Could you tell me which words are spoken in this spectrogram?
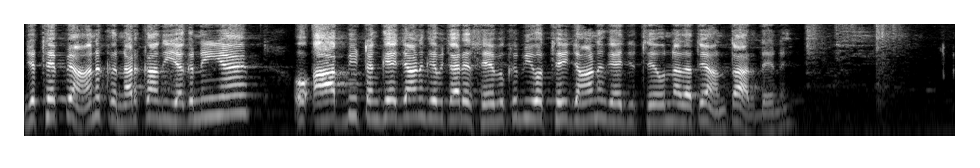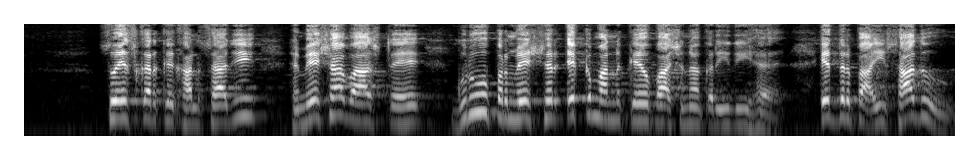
ਜਿੱਥੇ ਭਿਆਨਕ ਨਰਕਾਂ ਦੀ ਅਗਨੀ ਹੈ, ਉਹ ਆਪ ਵੀ ਟੰਗੇ ਜਾਣਗੇ, ਵਿਚਾਰੇ ਸੇਵਕ ਵੀ ਉੱਥੇ ਹੀ ਜਾਣਗੇ, ਜਿੱਥੇ ਉਹਨਾਂ ਦਾ ਧਿਆਨ ਧਾਰਦੇ ਨੇ। ਸੋ ਇਸ ਕਰਕੇ ਖਾਲਸਾ ਜੀ ਹਮੇਸ਼ਾ ਵਾਸਤੇ ਗੁਰੂ ਪਰਮੇਸ਼ਰ ਇੱਕ ਮੰਨ ਕੇ ਉਪਾਸ਼ਨਾ ਕਰੀਦੀ ਹੈ। ਇੱਧਰ ਭਾਈ ਸਾਧੂ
